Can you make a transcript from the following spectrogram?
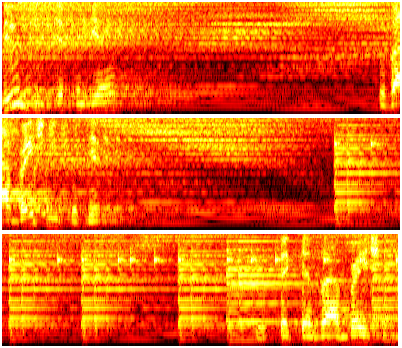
music is different here. The vibrations are different. They affect their vibrations.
